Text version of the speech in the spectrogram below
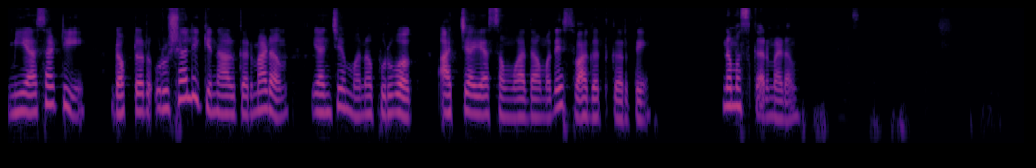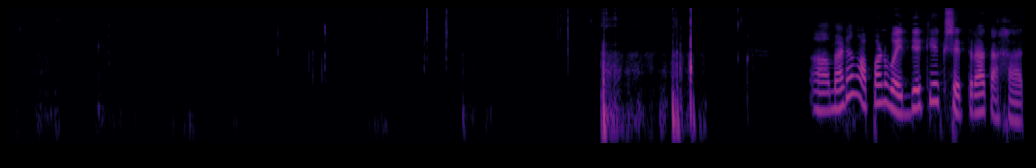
मी यासाठी डॉक्टर वृषाली किनाळकर मॅडम यांचे मनपूर्वक आजच्या या संवादामध्ये स्वागत करते. नमस्कार मॅडम. मॅडम आपण वैद्यकीय क्षेत्रात आहात.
